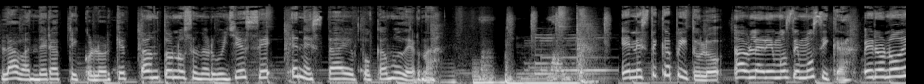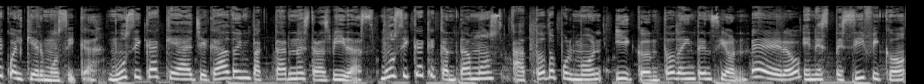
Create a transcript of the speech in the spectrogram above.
la bandera tricolor que tanto nos enorgullece en esta época moderna. En este capítulo hablaremos de música, pero no de cualquier música. Música que ha llegado a impactar nuestras vidas. Música que cantamos a todo pulmón y con toda intención. Pero, en específico,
